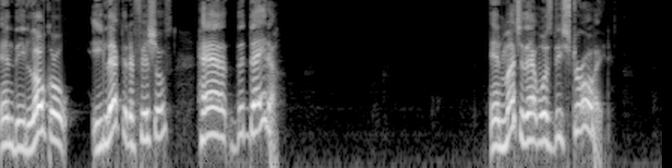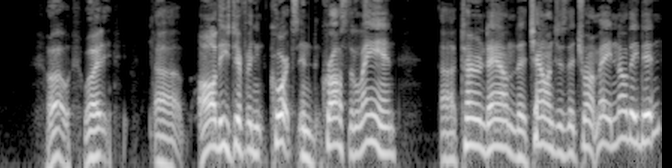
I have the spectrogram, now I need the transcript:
and the local elected officials have the data. And much of that was destroyed. Oh, well, uh, all these different courts in, across the land uh, turned down the challenges that Trump made. No, they didn't.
